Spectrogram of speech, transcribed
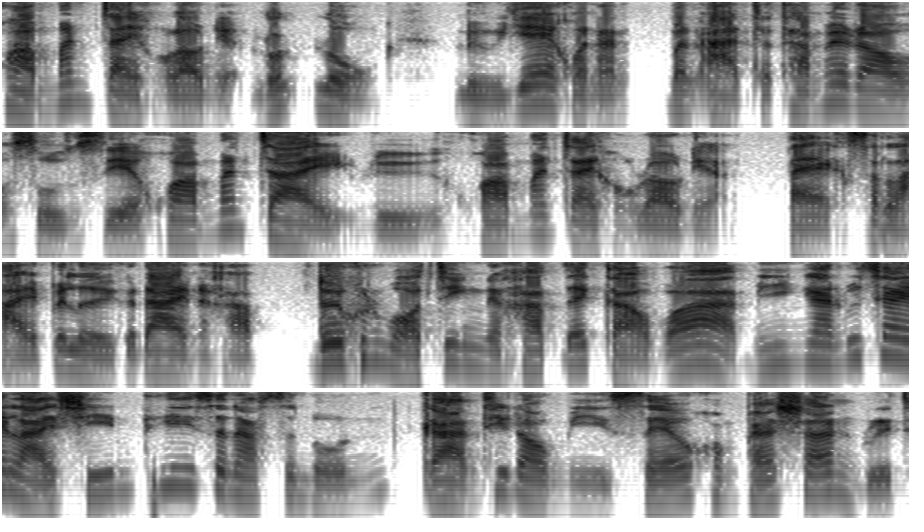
ความมั่นใจของเราเนี่ยลดลง หรือแย่กว่านั้น มันอาจจะทำให้เราสูญเสียความมั่นใจ หรือความมั่นใจของเราเนี่ยแตกสลายไปเลยก็ได้นะครับ โดยคุณหมอจริงนะครับ ได้กล่าวว่ามีงานวิจัยหลายชิ้นที่สนับสนุนการที่เรามีเซลล์คอมเพชชั่นหรือใจ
